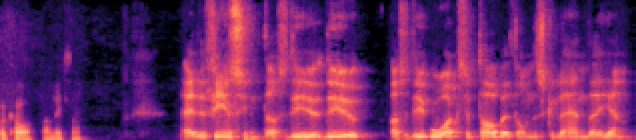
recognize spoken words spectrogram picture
på kartan liksom. Nej, det finns ju inte. Alltså, det är ju, det är ju alltså, det är oacceptabelt om det skulle hända igen.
